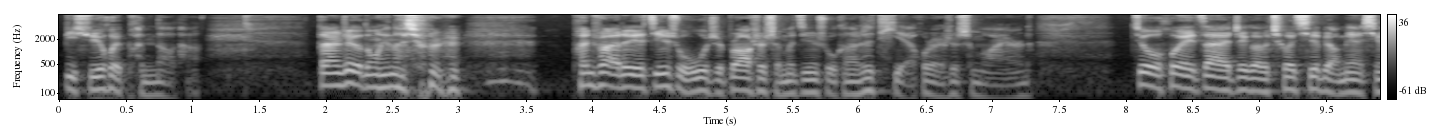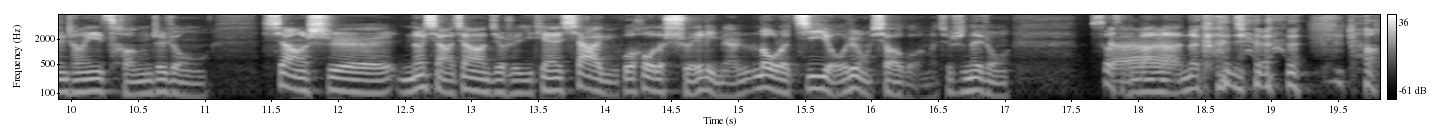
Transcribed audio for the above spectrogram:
必须会喷到它。但是这个东西呢，就是 喷出来这些金属物质，不知道是什么金属，可能是铁或者是什么玩意儿的，就会在这个车漆的表面形成一层这种像是你能想象，就是一天下雨过后的水里面漏了机油这种效果吗？就是那种。色彩斑斓的感觉，然后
